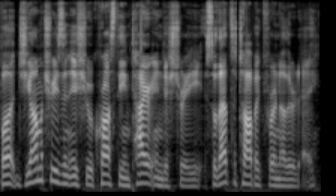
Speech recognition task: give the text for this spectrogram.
but geometry is an issue across the entire industry, so that's a topic for another day.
